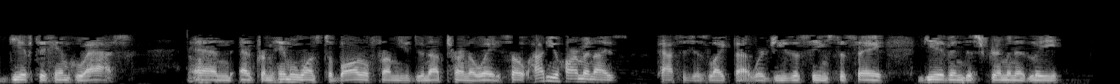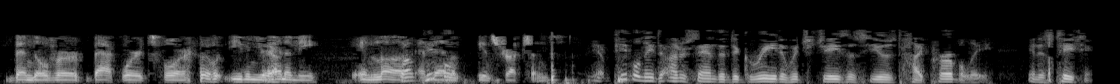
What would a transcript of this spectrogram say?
"Give to him who asks." And and from him who wants to borrow from you, do not turn away. So how do you harmonize passages like that where Jesus seems to say, give indiscriminately, bend over backwards for even your yeah. enemy in love, well, and people, then the instructions. Yeah, people need to understand the degree to which Jesus used hyperbole in his teaching.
